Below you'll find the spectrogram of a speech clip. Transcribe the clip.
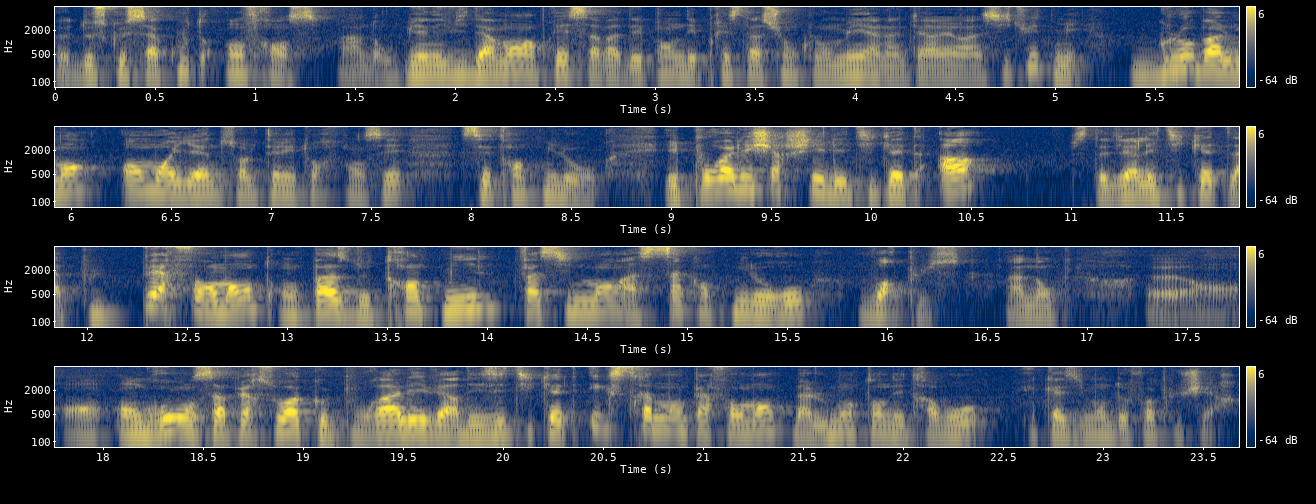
de ce que ça coûte en France. Hein. Donc, bien évidemment, après, ça va dépendre des prestations que l'on met à l'intérieur et ainsi de suite. Mais globalement, en moyenne, sur le territoire français, c'est 30 000 euros. Et pour aller chercher l'étiquette A, c'est-à-dire l'étiquette la plus performante, on passe de 30 000 facilement à 50 000 euros, voire plus. Hein, donc, euh, en, gros, on s'aperçoit que pour aller vers des étiquettes extrêmement performantes, bah, le montant des travaux est quasiment deux fois plus cher.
